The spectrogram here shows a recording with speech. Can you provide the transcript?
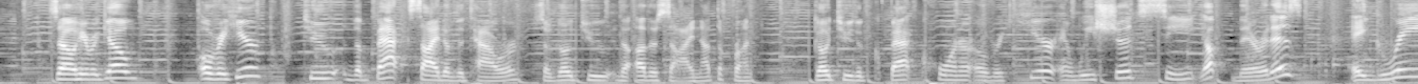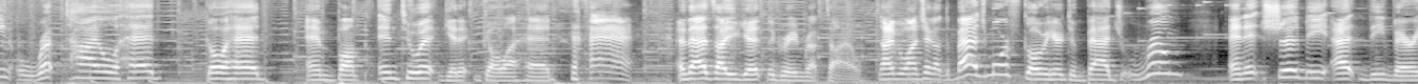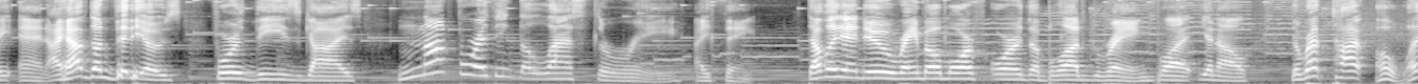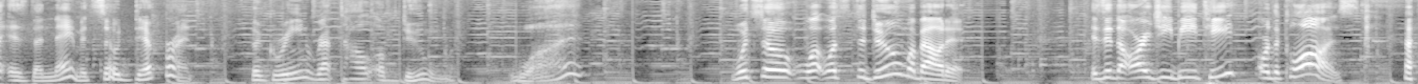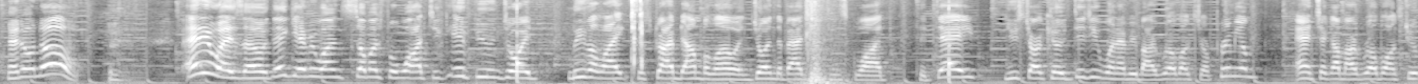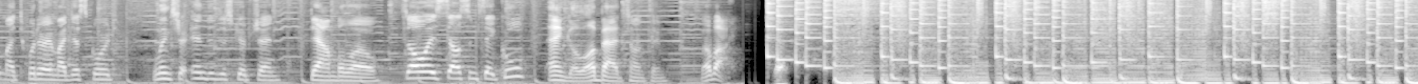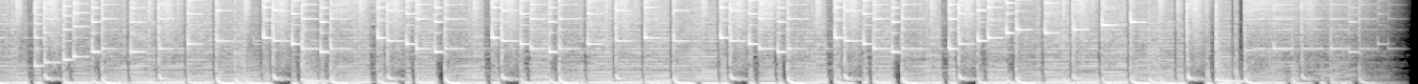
So here we go. Over here to the back side of the tower. So go to the other side, not the front. Go to the back corner over here, and we should see, yep, there it is. A green reptile head go ahead and bump into it. Get it? Go ahead. and that's how you get the green reptile. Now, if you want to check out the badge morph, go over here to badge room. And it should be at the very end. I have done videos for these guys. Not for, I think, the last three, I think. Definitely didn't do Rainbow Morph or the Blood Ring. But, you know, the reptile... Oh, what is the name? It's so different. The Green Reptile of Doom. What? What's the what what's the doom about it? Is it the RGB teeth or the claws? I don't know. Anyways, though, thank you everyone so much for watching. If you enjoyed, leave a like, subscribe down below, and join the Badge Hunting Squad today. Use star code DIGI whenever you buy Robux or Premium. And check out my Roblox group, my Twitter, and my Discord. Links are in the description down below. As always, tell some, stay cool, and good luck bad hunting. Bye-bye.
